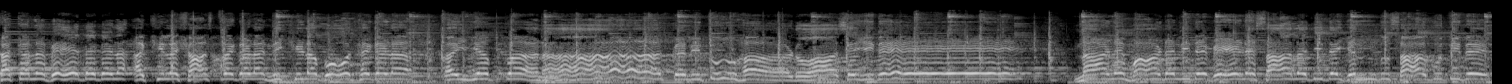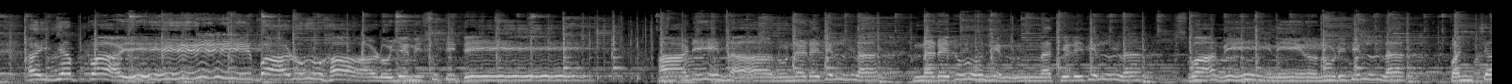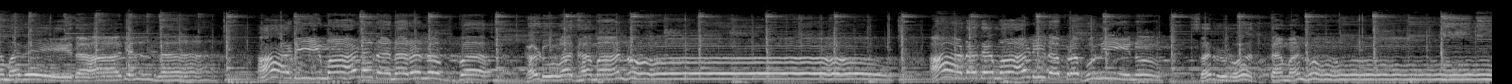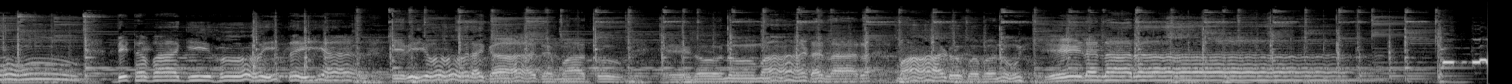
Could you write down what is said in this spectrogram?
ಸಕಲ ವೇದಗಳ ಅಖಿಲ ಶಾಸ್ತ್ರಗಳ ನಿಖಿಳ ಬೋಧಗಳ ಅಯ್ಯಪ್ಪನ ಕಲಿತು ಹಾಡು ಆಸೆಯಿದೆ. ನಾಳೆ ಮಾಡಲಿದೆ ವೇಳೆ ಸಾಲದಿದೆ, ಎಂದು ಸಾಗುತ್ತಿದೆ. ಅಯ್ಯಪ್ಪ, ಈ ಬಾಳು ಹಾಳು ಎನಿಸುತ್ತಿದೆ. ಆಡಿ ನಾನು ನಡೆದಿಲ್ಲ, ನಡೆದು ನಿನ್ನ ತಿಳಿದಿಲ್ಲ. ಸ್ವಾಮಿ, ನೀನು ನುಡಿದಿಲ್ಲ ಪಂಚಮ ಅದೆಲ್ಲ ಆಡಿ ಮಾಡದ ನರನೊಬ್ಬ ಕಡುವಧಮನು. ಆಡದೆ ಮಾಡಿದ ಪ್ರಭು ನೀನು ಸರ್ವೋತ್ತಮನು. ದಿಟವಾಗಿ ಹೋಯಿತಯ್ಯ ಹಿರಿಯೋರಗಾದ ಮಾತು ಹೇಳೋನು ಮಾಡಲಾರ, ಮಾಡುವವನು ಹೇಳಲಾರ.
